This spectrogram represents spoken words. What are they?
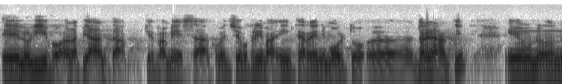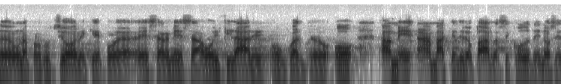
E l'olivo è una pianta che va messa, come dicevo prima, in terreni molto eh, drenanti, un, un, una produzione che può essere messa o in filari o, o a, me, a, macchia di leopardo a seconda dei nostri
